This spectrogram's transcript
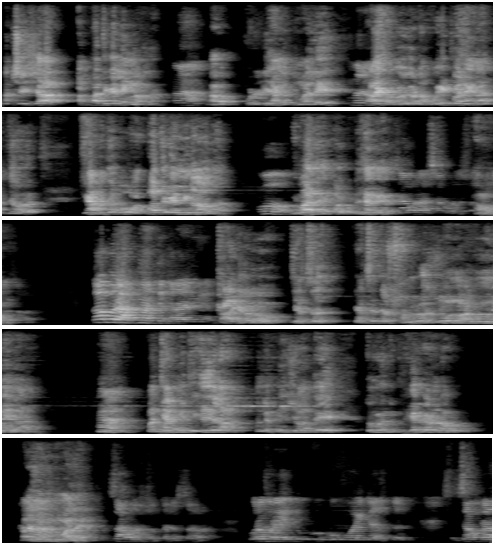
अक्षरशः आत्महत्या केली मला हा. कुठे सांगत तुम्हाला. काय एवढा वाईट पण आहे ना जवळ. की आमचा भाऊ आत्महत्या करायला निघाला होता. हो. कुठे सांगत सावरा सावरा हो. सावरा सावरा. का बरं आत्महत्या करायला नाही? काय करावं त्याचं त्याचं त्या स्वामीला जीवन वाढ म्हणून आहे ना हा. पण त्याला मी तिथे दिला म्हणलं मी जिवंत आहे तुम्ही म्हणतो फिकर करू नको काय सांगू तुम्हाला सावरा स्वतःला सावरा बरोबर आहे दुःख खूप वाईट असतं सावरा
